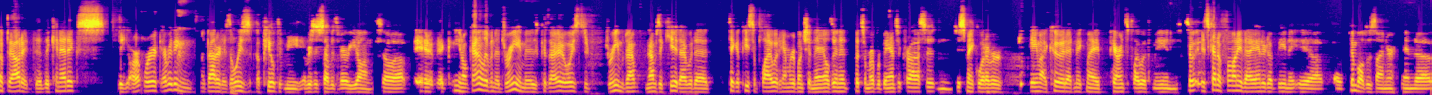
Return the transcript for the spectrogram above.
about it. The, the kinetics, the artwork, everything about it has always appealed to me ever since I was very young. So, uh, it, it, you know, kind of living a dream is because I always dreamed when I, when I was a kid, I would uh, take a piece of plywood, hammer a bunch of nails in it, put some rubber bands across it, and just make whatever game I could. I'd make my parents play with me, and so it's kind of funny that I ended up being a, a, a pinball designer, and uh,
